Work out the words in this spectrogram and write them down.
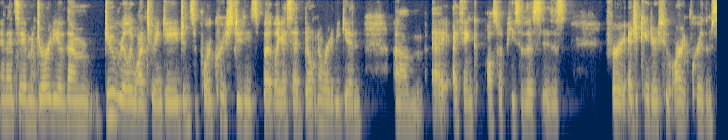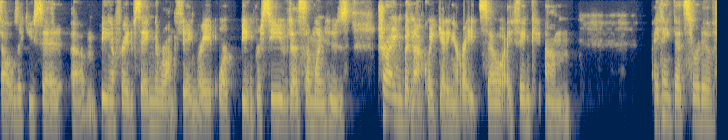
and I'd say a majority of them do really want to engage and support queer students, but like I said, don't know where to begin. Um, I, I, think also a piece of this is for educators who aren't queer themselves, like you said, um, being afraid of saying the wrong thing, right? Or being perceived as someone who's trying but not quite getting it right. So I think um, I think that sort of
